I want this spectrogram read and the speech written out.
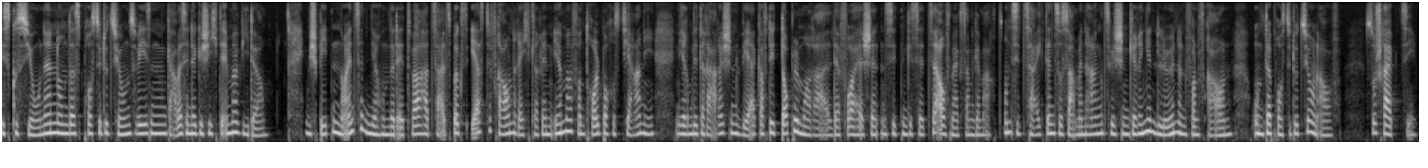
Diskussionen um das Prostitutionswesen gab es in der Geschichte immer wieder. Im späten 19. Jahrhundert etwa hat Salzburgs erste Frauenrechtlerin Irma von Troll-Borustiani in ihrem literarischen Werk auf die Doppelmoral der vorherrschenden Sittengesetze aufmerksam gemacht und sie zeigt den Zusammenhang zwischen geringen Löhnen von Frauen und der Prostitution auf. So schreibt sie.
